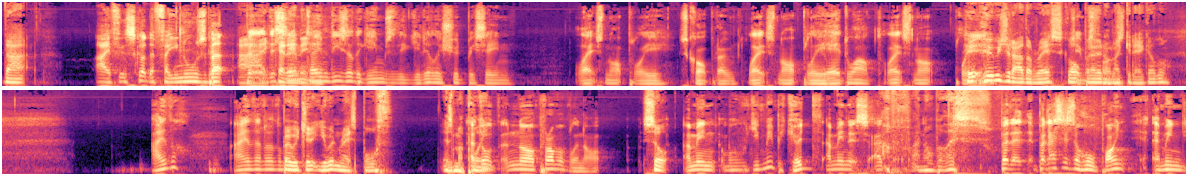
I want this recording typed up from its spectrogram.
that. Aye, if it's got the finals bit, But aye, at the same time, these are the games that you really should be saying, let's not play Scott Brown. Let's not play Edouard. Let's not play who would you rather rest, Scott James Brown or Forrest. McGregor though? either. Either of them. But would you you wouldn't rest both? Is my I point. don't. No, probably not. So I mean, well, you maybe could. I mean, it's. I, ah, I know, but this. But it- but this is the whole point. I mean,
